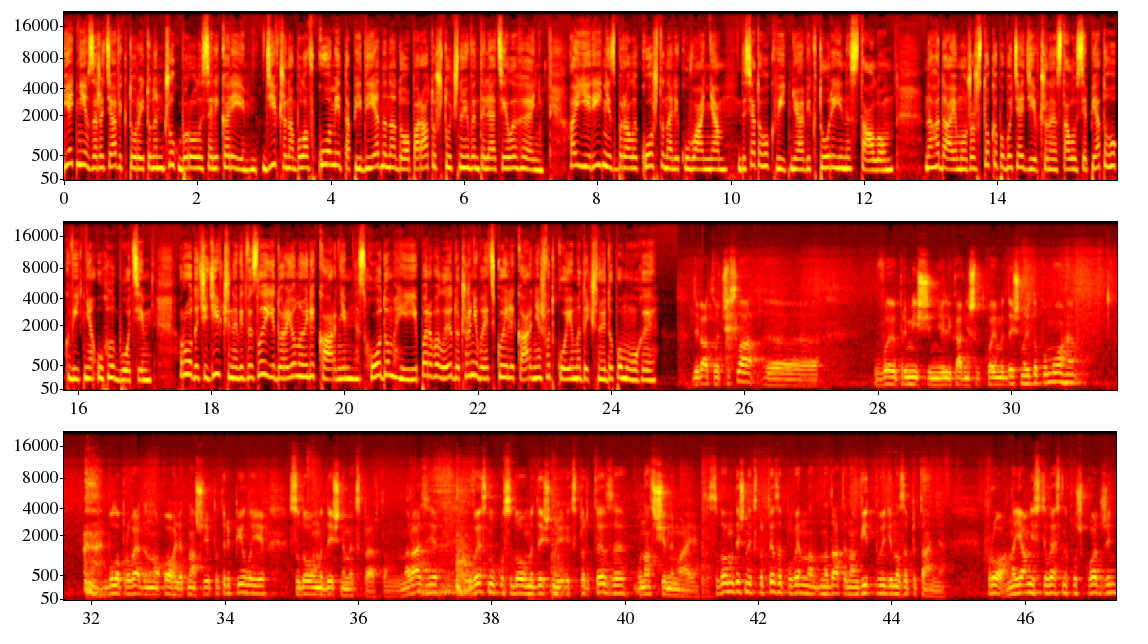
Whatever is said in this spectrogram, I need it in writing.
П'ять днів за життя Вікторії Тоненчук боролися лікарі. Дівчина була в комі та під'єднана до апарату штучної вентиляції легень. А її рідні збирали кошти на лікування. 10 квітня Вікторії не стало. Нагадаємо, жорстоке побиття дівчини сталося 5 квітня у Глибоці. Родичі дівчини відвезли її до районної лікарні. Згодом її перевели до Чернівецької лікарні швидкої медичної допомоги. 9 числа е, в приміщенні лікарні швидкої медичної допомоги було проведено огляд нашої потерпілої судово-медичним експертом. Наразі висновку судово-медичної експертизи у нас ще немає. Судово-медична експертиза повинна надати нам відповіді на запитання про наявність тілесних ушкоджень,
